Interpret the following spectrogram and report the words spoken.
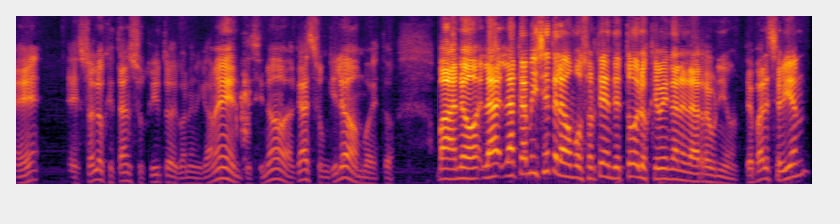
¿eh? Eh, son los que están suscritos económicamente, si no, acá es un quilombo esto. Va, no, la, la camiseta la vamos a sortear entre todos los que vengan a la reunión. ¿Te parece bien?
